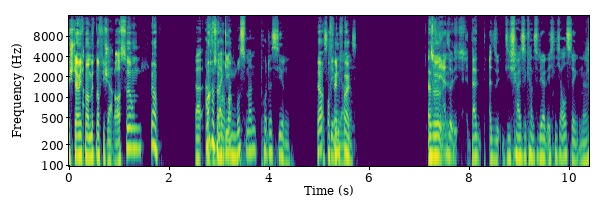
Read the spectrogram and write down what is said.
Ich stelle mich mal mitten auf die Ja. Straße und ja, Da, Mach also es dagegen mal. muss man protestieren. ja, Das auf jeden Fall. anders. Also, Nee, also, da, also die Scheiße kannst du dir halt echt nicht ausdenken, ne?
